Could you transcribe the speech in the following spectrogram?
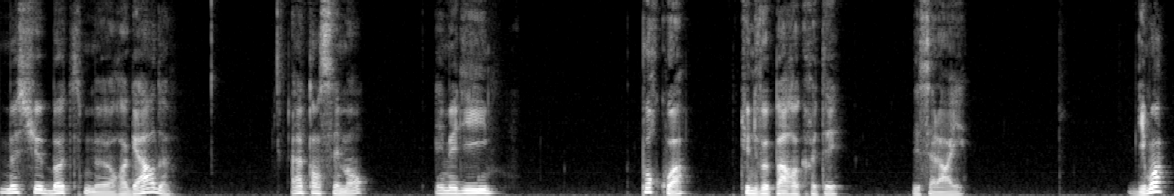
Monsieur Bott me regarde intensément et me dit Pourquoi tu ne veux pas recruter des salariés? Dis-moi,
